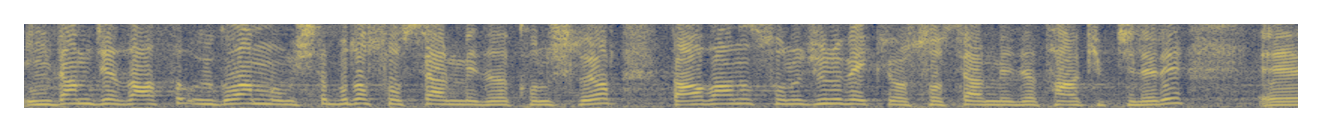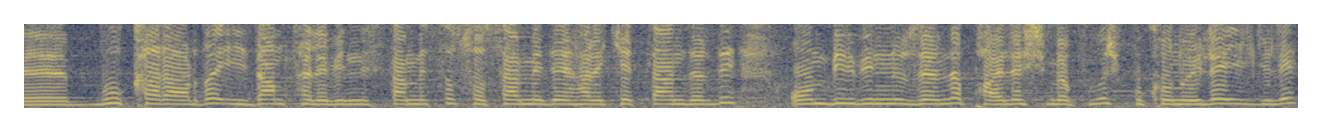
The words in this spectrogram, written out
idam cezası uygulanmamıştı. Bu da sosyal medyada konuşuluyor. Davanın sonucunu bekliyor sosyal medya takipçileri. E, bu kararda idam talebinin istenmesi de sosyal medyayı hareketlendirdi. 11 binin üzerinde paylaşım yapılmış bu konuyla ilgili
